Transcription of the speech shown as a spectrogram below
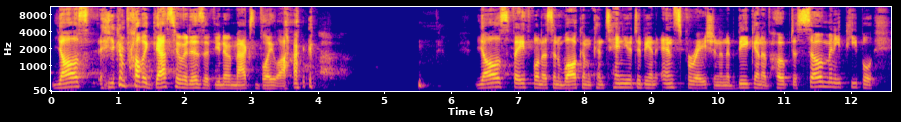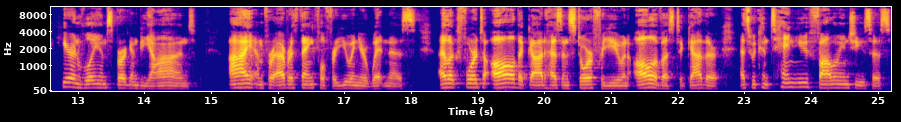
Y'all's, you can probably guess who it is if you know Max Blaylock. Y'all's faithfulness and welcome continue to be an inspiration and a beacon of hope to so many people here in Williamsburg and beyond. I am forever thankful for you and your witness. I look forward to all that God has in store for you and all of us together as we continue following Jesus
